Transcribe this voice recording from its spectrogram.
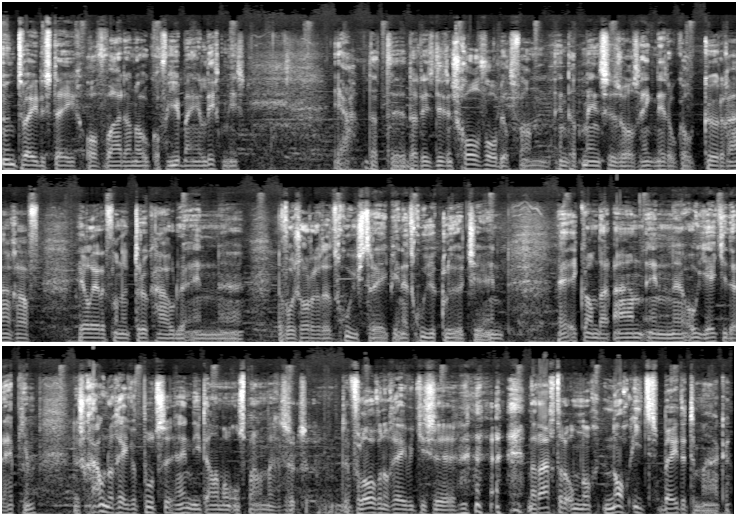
een tweede steeg of waar dan ook. Of hier bij een lichtmis. Ja, dat, eh, daar is dit een schoolvoorbeeld van. En dat mensen, zoals Henk net ook al keurig aangaf, heel erg van hun truck houden. En eh, ervoor zorgen dat het goede streepje en het goede kleurtje. En eh, ik kwam daar aan en oh jeetje, daar heb je hem. Dus gauw nog even poetsen. Hè. Niet allemaal ontspannen, maar er vlogen nog eventjes naar achter om nog, nog iets beter te maken.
